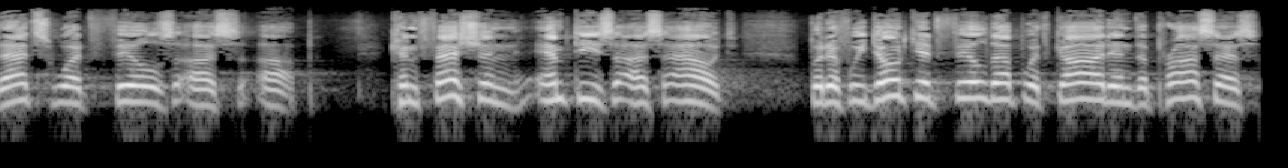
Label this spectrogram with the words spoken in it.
That's what fills us up. Confession empties us out. But if we don't get filled up with God in the process,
